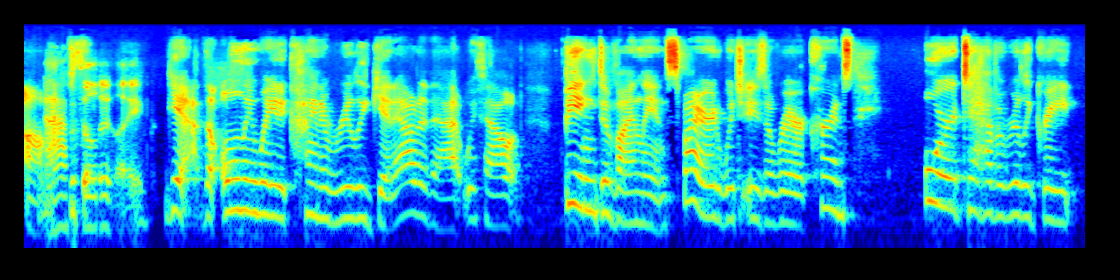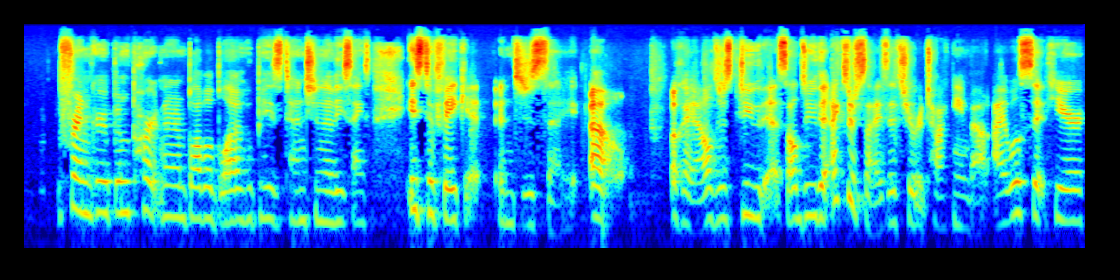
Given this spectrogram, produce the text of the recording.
Um, absolutely. The, yeah, the only way to kind of really get out of that without being divinely inspired, which is a rare occurrence, or to have a really great friend group and partner and blah blah blah who pays attention to these things is to fake it and to just say oh okay, I'll just do this. I'll do the exercise that you were talking about. I will sit here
